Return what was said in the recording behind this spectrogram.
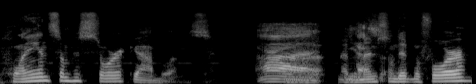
playing some historic goblins. Uh, Uh, I yes. mentioned it before.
